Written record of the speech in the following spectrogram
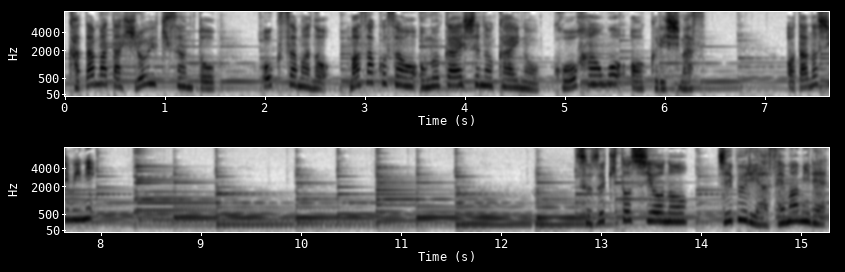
片俣博之さんと奥様の雅子さんをお迎えしての回の後半をお送りします。お楽しみに。鈴木敏夫のジブリ汗まみれ。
